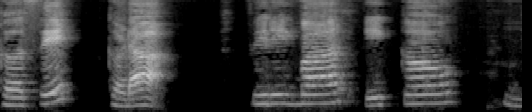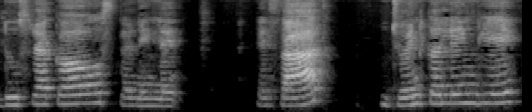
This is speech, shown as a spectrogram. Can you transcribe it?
घ से घड़ा फिर एक बार एक कव दूसरा कव स्टैंडिंग लाइन के साथ ज्वाइंट कर लेंगे,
